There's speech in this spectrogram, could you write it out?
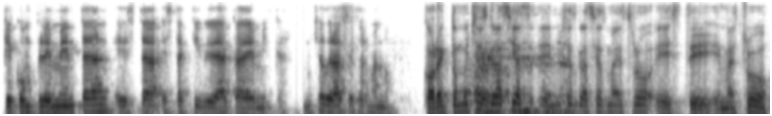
que complementan esta, esta actividad académica. Muchas gracias, Armando. Correcto, muchas gracias, eh, muchas gracias, maestro. Este, el maestro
